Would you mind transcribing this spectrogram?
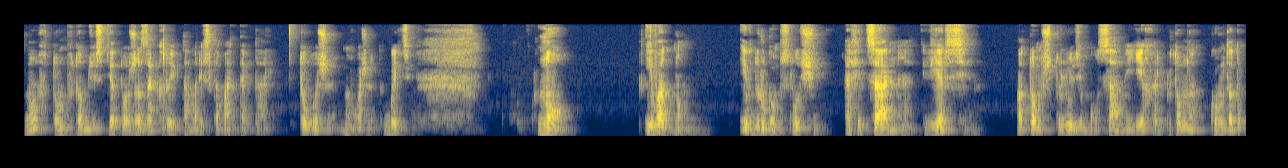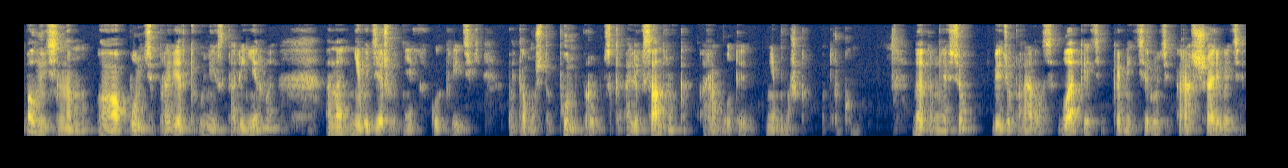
ну, в том, в том числе тоже закрыть, там, арестовать и так далее. Тоже может быть. Но и в одном, и в другом случае официальная версия о том, что люди, мол, сами ехали, потом на каком-то дополнительном а, пункте проверки у них стали нервы, она не выдерживает никакой критики, потому что пункт пропуска Александровка работает немножко по-другому. На этом у меня все. Видео понравилось. Лайкайте, комментируйте, расшаривайте.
